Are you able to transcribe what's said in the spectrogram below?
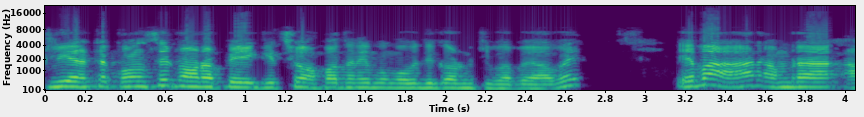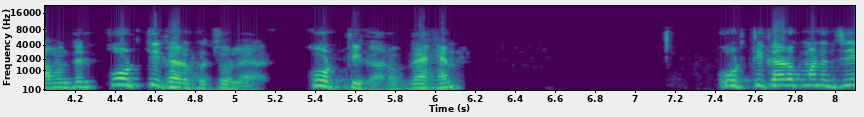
ক্লিয়ার একটা কনসেপ্ট আমরা পেয়ে গেছি অপাদান এবং অধিকরণ কীভাবে হবে। এবার আমরা আমাদের কর্তিকারকে চলে আসি। কর্তিকারক, দেখেন। কর্তিকারক মানে যে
